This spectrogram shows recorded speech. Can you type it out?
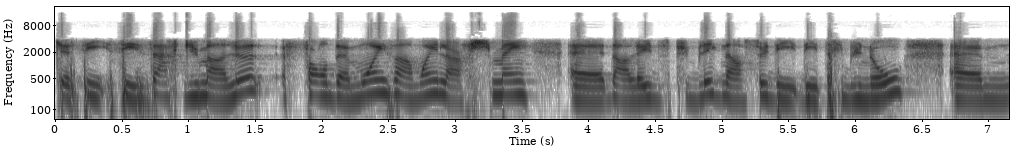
que ces, ces arguments-là font de moins en moins leur chemin euh, dans l'œil du public, dans ceux des, des tribunaux. Euh,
